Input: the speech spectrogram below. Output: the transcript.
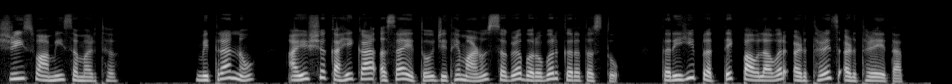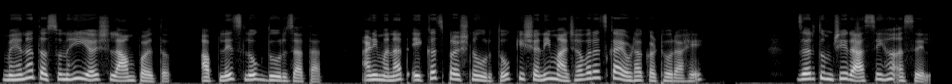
श्री स्वामी समर्थ. मित्रांनो आयुष्य काही काळ असा येतो जिथे माणूस सगळं बरोबर करत असतो तरीही प्रत्येक पावलावर अडथळेच अडथळे येतात. मेहनत असूनही यश लांब पळतं आपलेच लोक दूर जातात आणि मनात एकच प्रश्न उरतो की शनी माझ्यावरच का एवढा कठोर आहे? जर तुमची रासिंह असेल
